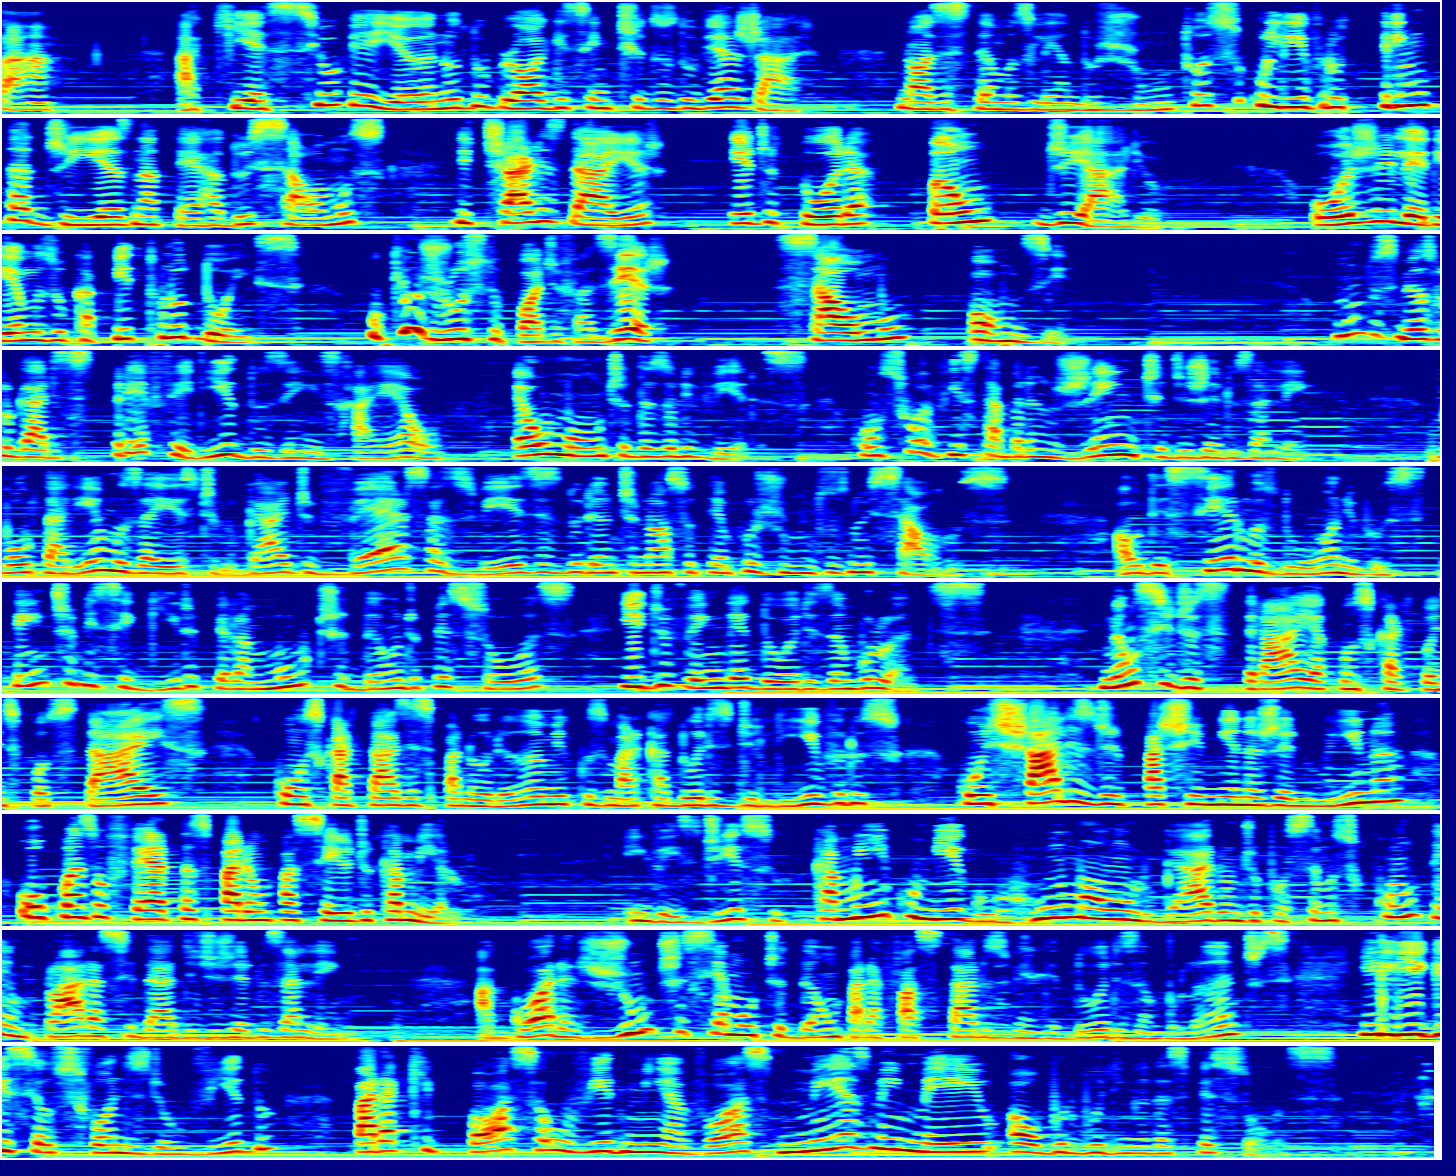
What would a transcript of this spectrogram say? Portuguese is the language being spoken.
Olá, aqui é Silvia Iano do blog Sentidos do Viajar. Nós estamos lendo juntos o livro 30 Dias na Terra dos Salmos, de Charles Dyer, editora Pão Diário. Hoje leremos o capítulo 2. O que o justo pode fazer? Salmo 11. Um dos meus lugares preferidos em Israel é o Monte das Oliveiras, com sua vista abrangente de Jerusalém. Voltaremos a este lugar diversas vezes durante nosso tempo juntos nos Salmos. Ao descermos do ônibus, tente me seguir pela multidão de pessoas e de vendedores ambulantes. Não se distraia com os cartões postais, com os cartazes panorâmicos, marcadores de livros, com os chales de pashmina genuína ou com as ofertas para um passeio de camelo. Em vez disso, caminhe comigo rumo a um lugar onde possamos contemplar a cidade de Jerusalém. Agora, junte-se à multidão para afastar os vendedores ambulantes e ligue seus fones de ouvido para que possa ouvir minha voz mesmo em meio ao burburinho das pessoas.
